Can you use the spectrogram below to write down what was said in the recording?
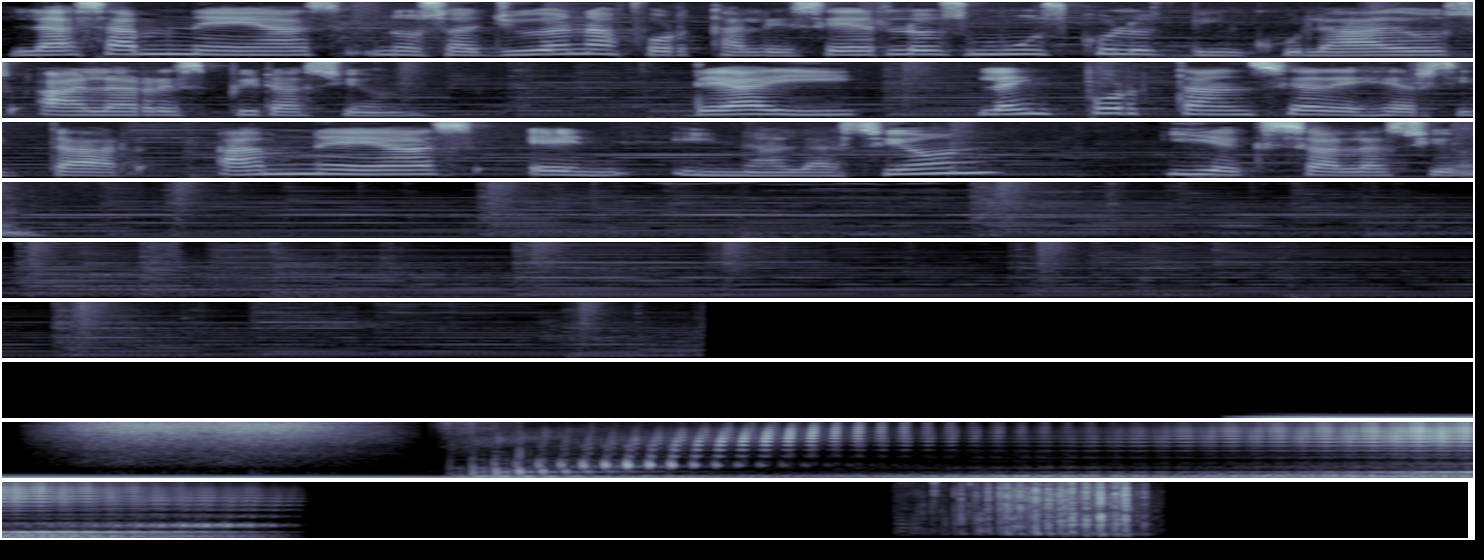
Las apneas nos ayudan a fortalecer los músculos vinculados a la respiración. De ahí la importancia de ejercitar apneas en inhalación y exhalación.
